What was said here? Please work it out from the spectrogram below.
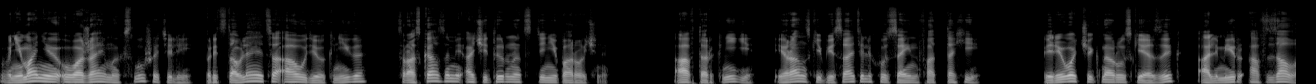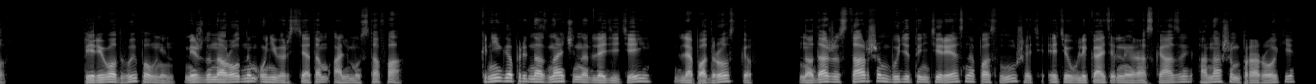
Вниманию уважаемых слушателей представляется аудиокнига с рассказами о 14 непорочных. Автор книги – иранский писатель Хусейн Фаттахи. Переводчик на русский язык – Альмир Афзалов. Перевод выполнен Международным университетом Аль-Мустафа. Книга предназначена для детей, для подростков, но даже старшим будет интересно послушать эти увлекательные рассказы о нашем пророке,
